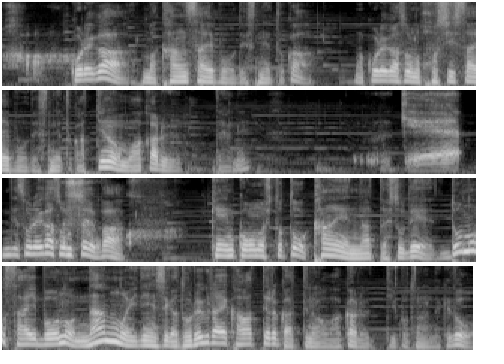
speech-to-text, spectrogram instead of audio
はあ。これがまあ肝細胞ですねとか、まあ、これがその星細胞ですねとかっていうのがもう分かるんだよね。でそれがその例えば健康の人と肝炎になった人でどの細胞の何の遺伝子がどれぐらい変わってるかっていうのが分かるっていうことなんだけど、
